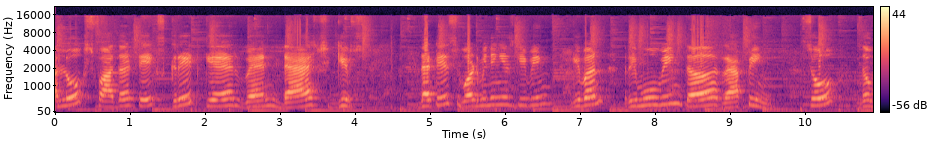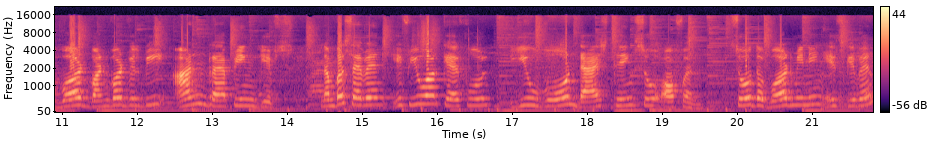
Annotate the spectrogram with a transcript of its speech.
Alok's father takes great care when dash gives. That is word meaning is giving given removing the wrapping. So the word one word will be unwrapping gifts. Number 7 if you are careful you won't dash things so often. So the word meaning is given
